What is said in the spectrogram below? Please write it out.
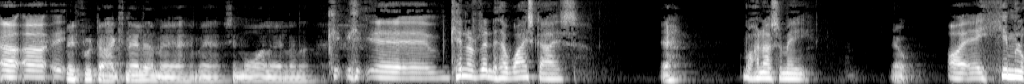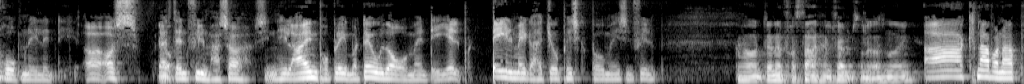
og, og, øh, Bigfoot, der har knaldet med, med sin mor eller et eller andet. øh, kender du den, der hedder Wise Guys, Ja, hvor han også er med i? jo. Og er himmelråbende elendig. Og også, Jo. altså den film har så sine helt egne problemer derudover, men det hjælper del med ikke at have Joe Pesci på med i sin film. Og den er fra start 90'erne eller sådan noget, ikke? Ah, knap og nap.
